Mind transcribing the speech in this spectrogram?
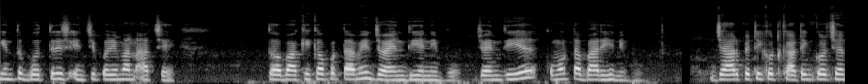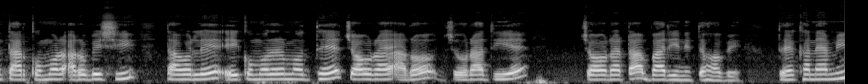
কিন্তু বত্রিশ ইঞ্চি পরিমাণ আছে। তো বাকি কাপড়টা আমি জয়েন দিয়ে নিব। জয়েন দিয়ে কোমরটা বাড়িয়ে নিব। যার পেটিকোট কাটিং করছেন, তার কোমর আরও বেশি। তাহলে এই কোমরের মধ্যে চওড়ায় আরও জোড়া দিয়ে চওড়াটা বাড়িয়ে নিতে হবে। তো এখানে আমি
